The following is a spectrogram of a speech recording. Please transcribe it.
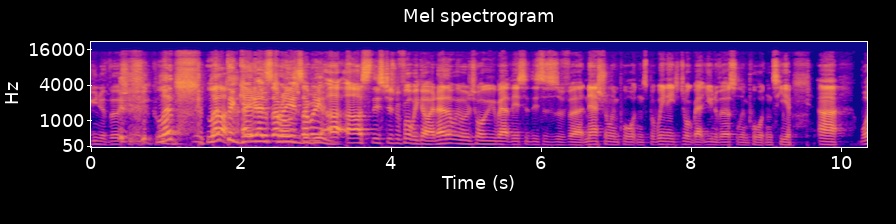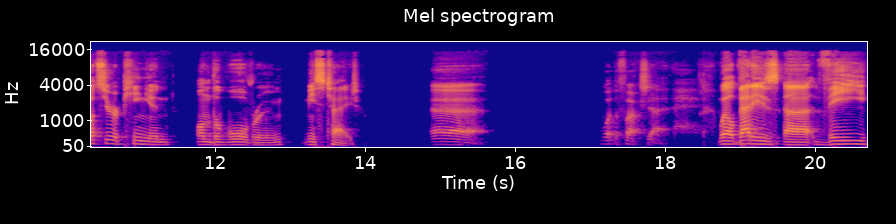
university. course. let let the Oh, Game and- and of somebody, Thrones somebody begin. uh, asked this just before we go. I know that we were talking about this, and this is of uh, national importance, but we need to talk about universal importance here. Uh, what's your opinion on the war room, Miss Tate? Uh, what the fuck's that? Well, that is uh, the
